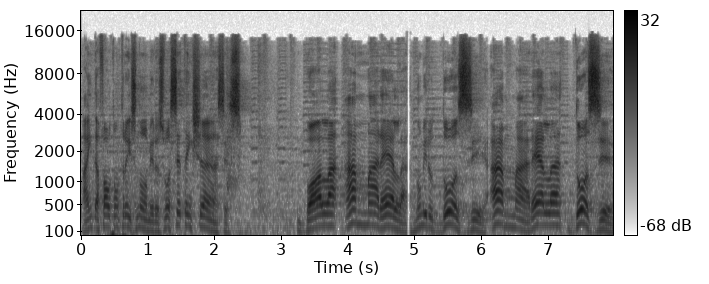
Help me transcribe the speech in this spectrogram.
Ainda faltam três números, você tem chances. Bola amarela, número 12. Amarela 12.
